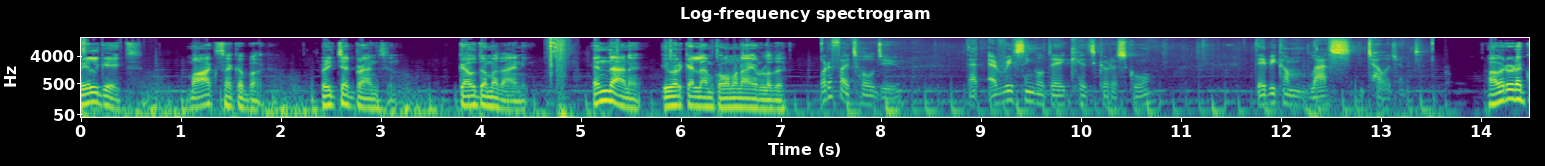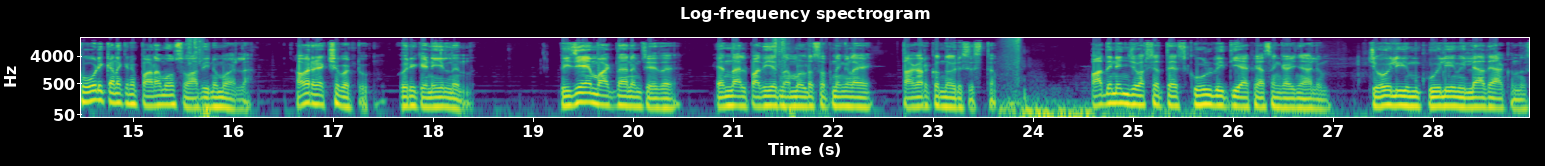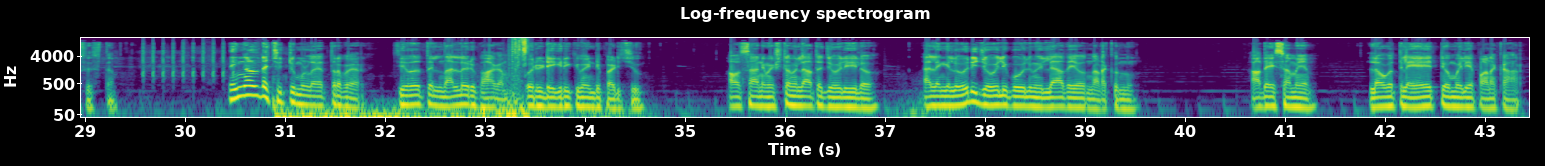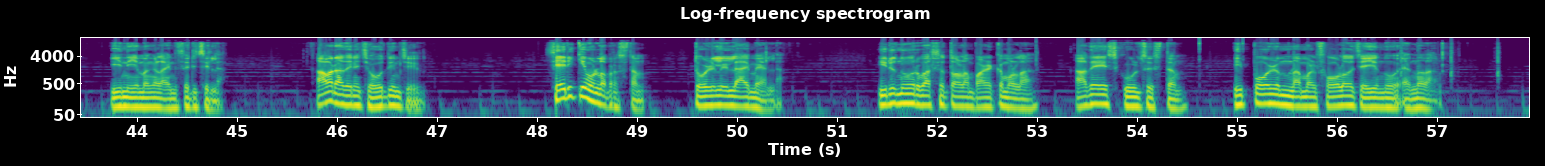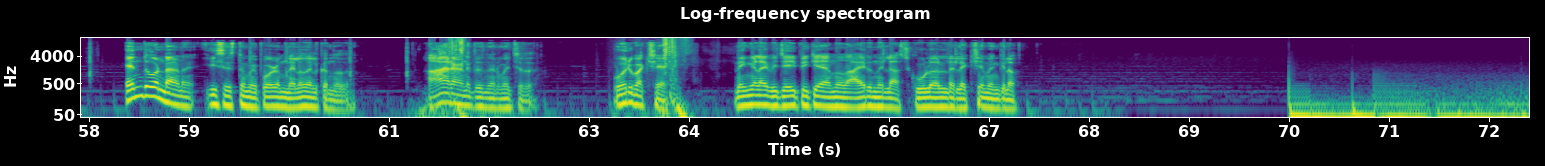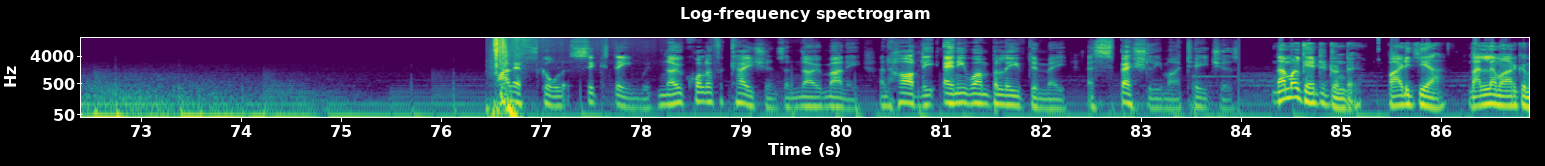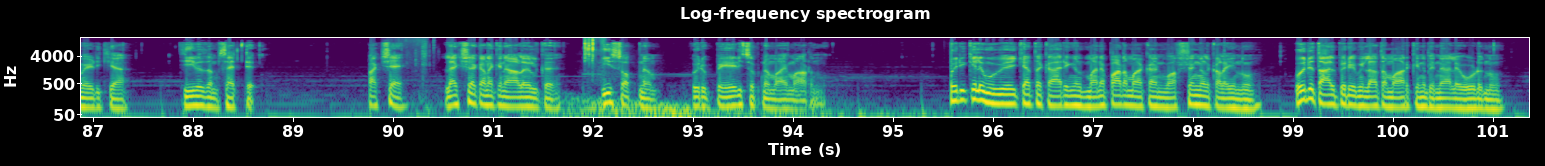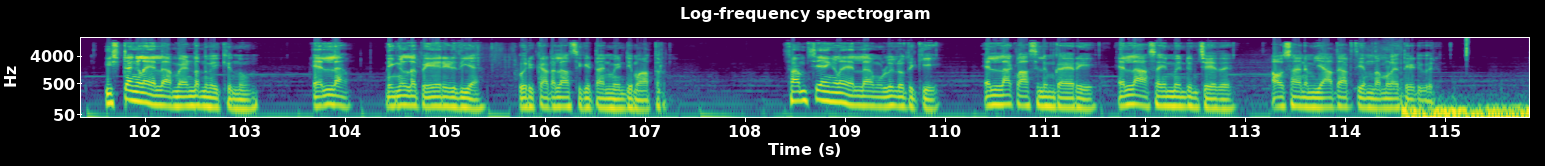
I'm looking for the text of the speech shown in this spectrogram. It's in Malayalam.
Bill Gates Mark Zuckerberg Richard Branson Gautam Adani എന്താണ് ഇവർക്കെല്ലാം കോമൺ ആയുള്ളത്? What if I told you that every single day kids go to school, they become less intelligent? അവരുടെ കോടിക്കണക്കിന് പണമോ സ്വാധീനമോ അല്ല. അവർ രക്ഷപ്പെട്ടു ഒരു കെണിയിൽ നിന്ന്. വിജയം വാഗ്ദാനം ചെയ്ത് എന്നാൽ പതിയെ നമ്മളുടെ സ്വപ്നങ്ങളെ തകർക്കുന്ന ഒരു സിസ്റ്റം പതിനഞ്ച് വർഷത്തെ സ്കൂൾ വിദ്യാഭ്യാസം കഴിഞ്ഞാലും ജോലിയും കൂലിയും ഇല്ലാതെ ആക്കുന്ന സിസ്റ്റം നിങ്ങളുടെ ചുറ്റുമുള്ള എത്ര പേർ ജീവിതത്തിൽ നല്ലൊരു ഭാഗം ഒരു ഡിഗ്രിക്ക് വേണ്ടി പഠിച്ചു? അവസാനം ഇഷ്ടമില്ലാത്ത ജോലിയിലോ അല്ലെങ്കിൽ ഒരു ജോലി പോലും ഇല്ലാതെയോ നടക്കുന്നു. അതേസമയം ലോകത്തിലെ ഏറ്റവും വലിയ പണക്കാർ ഈ നിയമങ്ങൾ അനുസരിച്ചില്ല. അവർ അതിനെ ചോദ്യം ചെയ്തു. ശരിക്കുമുള്ള പ്രശ്നം തൊഴിലില്ലായ്മയല്ല. ഇരുന്നൂറ് വർഷത്തോളം പഴക്കമുള്ള അതേ സ്കൂൾ സിസ്റ്റം ഇപ്പോഴും നമ്മൾ ഫോളോ ചെയ്യുന്നു എന്നതാണ്. എന്തുകൊണ്ടാണ് ഈ സിസ്റ്റം ഇപ്പോഴും നിലനിൽക്കുന്നത്? ആരാണിത് നിർമ്മിച്ചത്? ഒരു പക്ഷേ നിങ്ങളെ വിജയിപ്പിക്കുക എന്നതായിരുന്നില്ല സ്കൂളുകളുടെ ലക്ഷ്യമെങ്കിലോ? I left school at 16 with no qualifications and no money, and hardly anyone believed in me, especially my teachers. നമ്മൾ കേട്ടിട്ടുണ്ട് പഠിക്കുക നല്ല മാർക്ക് മേടിക്കുക ജീവിതം സെറ്റ് പക്ഷേ ലക്ഷക്കണക്കിന് ആളുകൾക്ക് ഈ സ്വപ്നം ഒരു പേടി സ്വപ്നമായി മാറുന്നു. ഒരിക്കലും ഉപയോഗിക്കാത്ത കാര്യങ്ങൾ മനഃപ്പാടമാക്കാൻ വർഷങ്ങൾ കളയുന്നു. ഒരു താല്പര്യമില്ലാത്ത മാർക്കിന് പിന്നാലെ ഓടുന്നു. ഇഷ്ടങ്ങളെയെല്ലാം വേണ്ടെന്ന് വെക്കുന്നു. എല്ലാം നിങ്ങളുടെ പേരെഴുതിയ ഒരു കടലാസ് കിട്ടാൻ വേണ്ടി മാത്രം. സംശയങ്ങളെയെല്ലാം ഉള്ളിലൊതുക്കി എല്ലാ ക്ലാസ്സിലും കയറി എല്ലാ അസൈൻമെന്റും ചെയ്ത് അവസാനം യാഥാർത്ഥ്യം നമ്മളെ തേടി വരും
